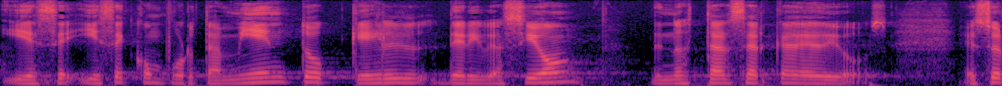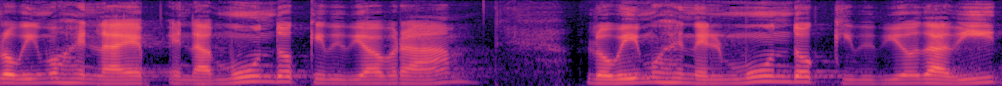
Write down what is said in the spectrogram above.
y ese, y ese comportamiento que es derivación de no estar cerca de Dios. Eso lo vimos en, la, en el mundo que vivió Abraham, lo vimos en el mundo que vivió David,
